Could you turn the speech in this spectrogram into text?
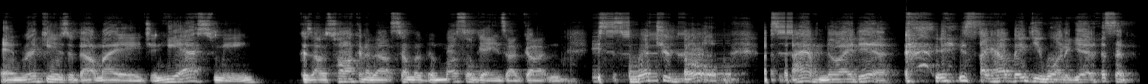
And Ricky is about my age, and he asked me because I was talking about some of the muscle gains I've gotten. He says, "What's your goal?" I said, "I have no idea." He's like, "How big do you want to get?" I said,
